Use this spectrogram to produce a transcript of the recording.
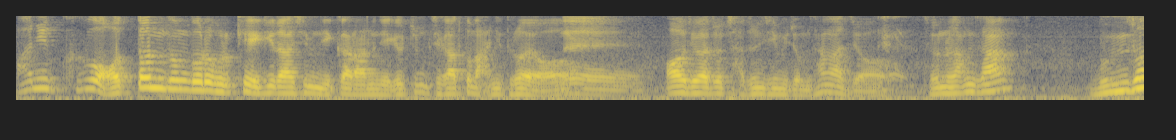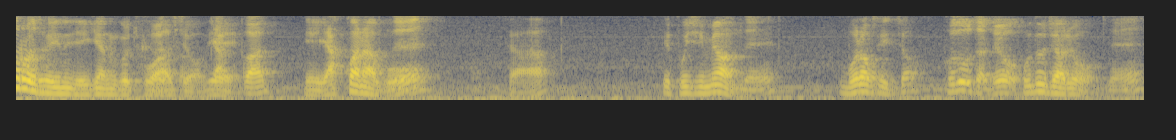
아니 그거 어떤 근거로 그렇게 얘기를 하십니까? 라는 얘기를 좀 제가 또 많이 들어요. 네. 어 제가 좀 자존심이 좀 상하죠. 저는 항상 문서로 저희는 얘기하는 걸 좋아하죠. 그렇죠. 약관. 예, 예, 약관하고 네. 자 여기 보시면 네. 뭐라고 써 있죠? 보도 자료. 보도 자료. 네.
